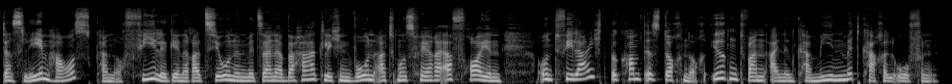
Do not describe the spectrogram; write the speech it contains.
Das Lehmhaus kann noch viele Generationen mit seiner behaglichen Wohnatmosphäre erfreuen, und vielleicht bekommt es doch noch irgendwann einen Kamin mit Kachelofen.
